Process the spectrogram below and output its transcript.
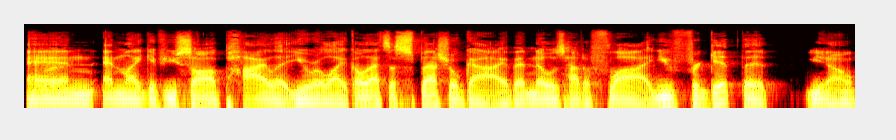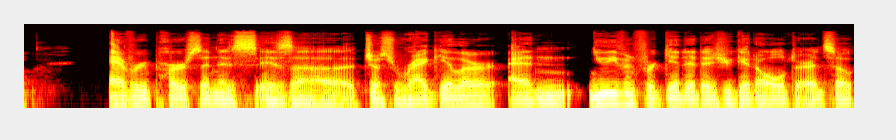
And right. and like if you saw a pilot, you were like, oh, that's a special guy that knows how to fly. You forget that you know every person is is uh just regular and you even forget it as you get older and so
